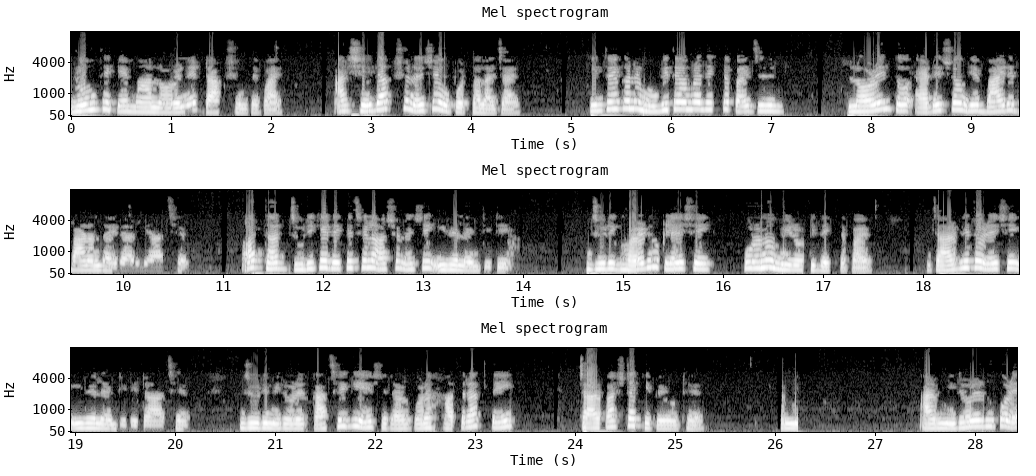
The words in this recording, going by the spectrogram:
রুম থেকে মা লরেনের ডাক শুনতে পায়। আর সেই ডাক শুনে সে উপরতলায় যায়। কিন্তু এখানে মুভিতে আমরা দেখতে পাই যে লরেন তো অ্যাডের সঙ্গে বাইরে বারান্দায় দাঁড়িয়ে আছে। অর্থাৎ জুরিকে ডেকেছিল আসলে সেই ইভেল এন্টিটি জুরি ঘরে ঢুকলে সেই পুরনো মিররটি দেখতে পায়, যার ভেতরে সেই ইভেল এন্টিটিটা আছে। জুরি মিররের কাছে গিয়ে সেটার উপরে হাত রাখতেই চারপাশটা কেঁপে ওঠে। আর মিররের উপরে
